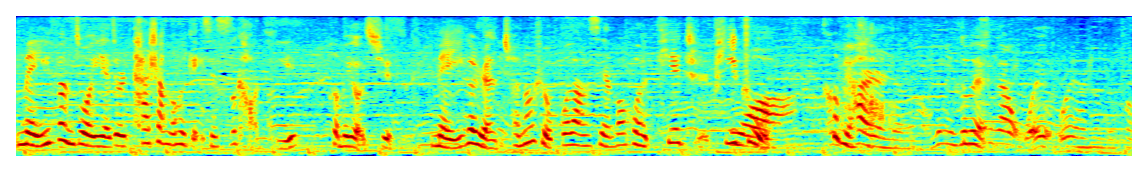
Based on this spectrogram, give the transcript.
每一份作业就是他上课会给一些思考题，特别有趣。每一个人全都是有波浪线，包括贴纸、批注，特别好太。认真了。我跟你说，对现在我也我也还这么上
